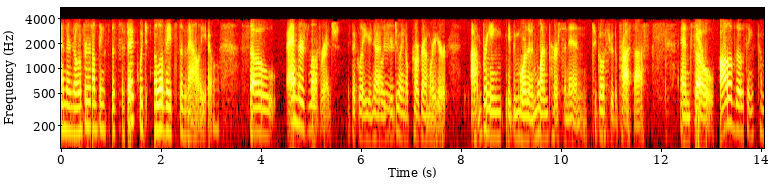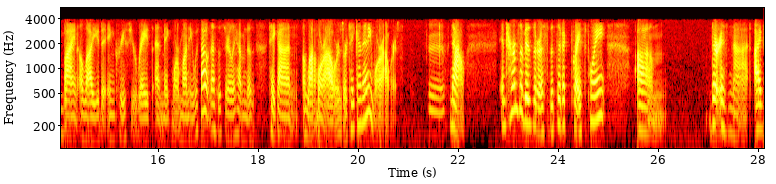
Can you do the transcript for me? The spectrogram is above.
and they're known for something specific, which elevates the value. So, and there's leverage. Typically, you know, Mm. you're doing a program where you're um, bringing maybe more than one person in to go through the process. And so all of those things combined allow you to increase your rates and make more money without necessarily having to take on a lot more hours or take on any more hours. Mm. Now, in terms of is there a specific price point, um, there is not. I've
